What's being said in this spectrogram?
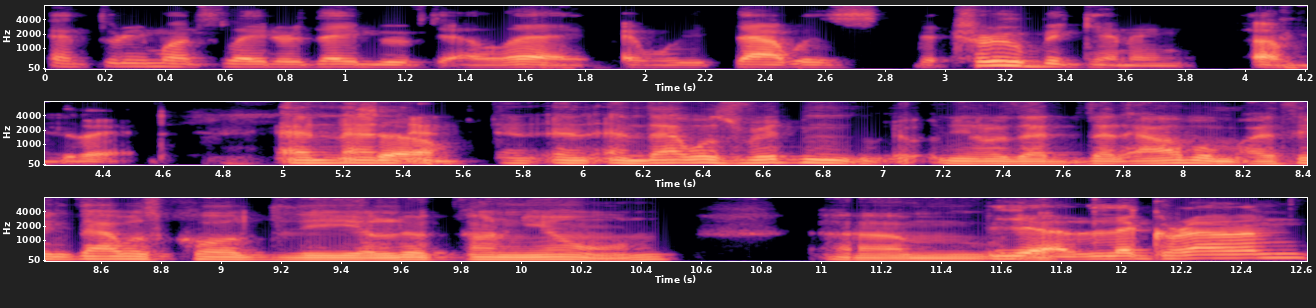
And three months later, they moved to L.A., and we that was the true beginning of the band. and and, So- and and and that was written, you know, that that album. I think that was called the Le Canyon. Um, Yeah, Le Grand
